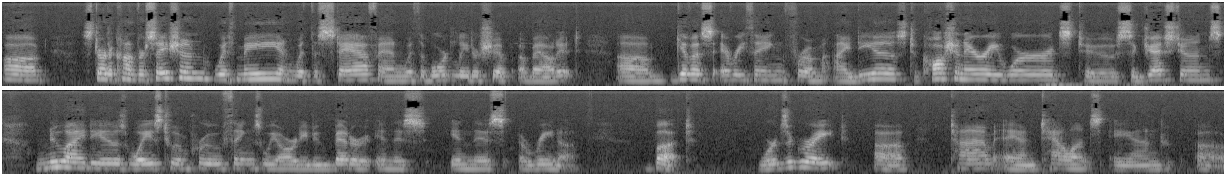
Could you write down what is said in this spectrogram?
Uh, start a conversation with me and with the staff and with the board leadership about it. Um, give us everything from ideas to cautionary words to suggestions, new ideas, ways to improve things we already do better in this in this arena. But words are great. Uh, time and talents and uh,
